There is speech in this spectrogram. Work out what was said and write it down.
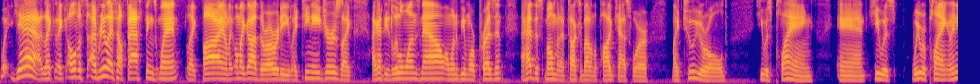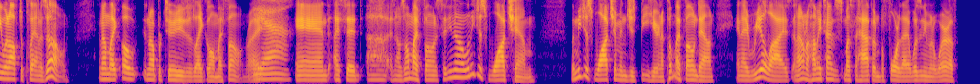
What, yeah, like like all of a sudden, I realized how fast things went like by. I'm like, oh my god, they're already like teenagers. Like I got these little ones now. I want to be more present. I had this moment I've talked about on the podcast where my two year old, he was playing and he was we were playing and then he went off to play on his own. And I'm like, oh, an opportunity to like go on my phone, right? Yeah. And I said, uh, and I was on my phone. I said, you know, let me just watch him. Let me just watch him and just be here. And I put my phone down and I realized, and I don't know how many times this must have happened before that I wasn't even aware of.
